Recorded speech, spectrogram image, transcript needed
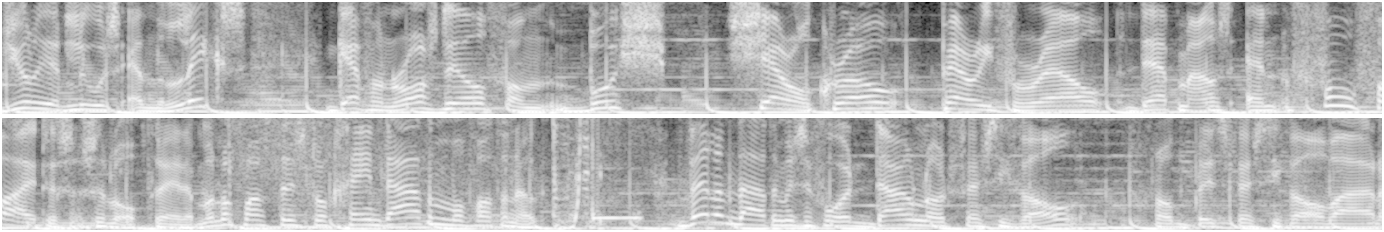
Juliette Lewis en The Licks, Gavin Rossdale van Bush, Sheryl Crow, Perry Farrell, Deadmau5 en Foo Fighters zullen optreden. Maar nogmaals, er is nog geen datum of wat dan ook. Wel een datum is er voor het Download Festival. Een groot Brits festival waar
